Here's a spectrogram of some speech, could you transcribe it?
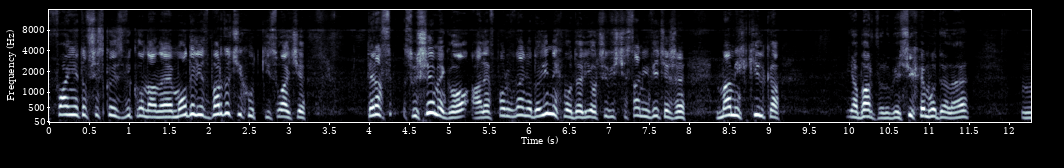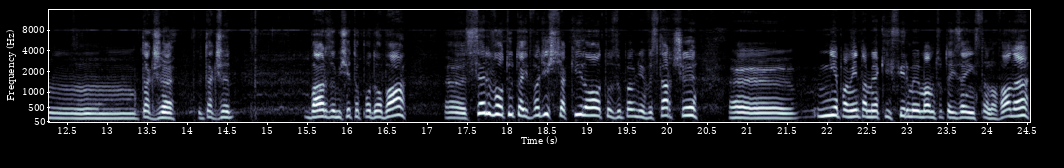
Fajnie to wszystko jest wykonane. Model jest bardzo cichutki, słuchajcie. Teraz słyszymy go, ale w porównaniu do innych modeli, oczywiście sami wiecie, że mam ich kilka. Ja bardzo lubię ciche modele. Mm, także, także bardzo mi się to podoba. E, Serwo tutaj 20 kg to zupełnie wystarczy. E, Nie pamiętam jakiej firmy mam tutaj zainstalowane.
